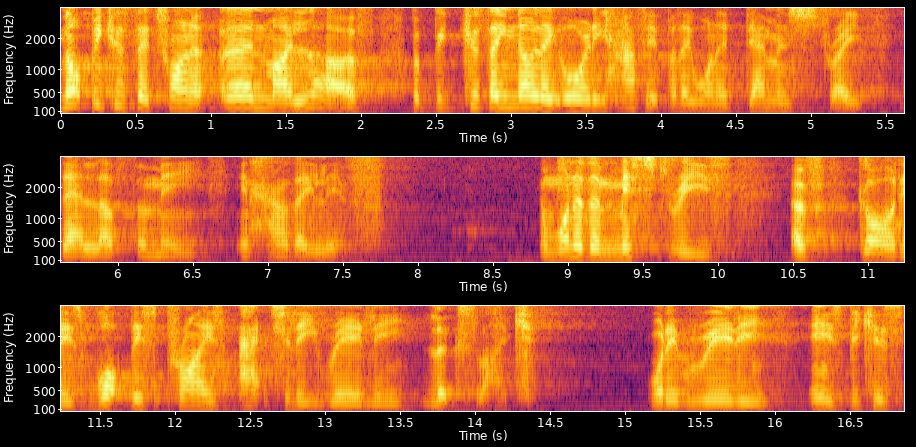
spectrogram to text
Not because they're trying to earn my love, but because they know they already have it, but they want to demonstrate their love for me in how they live. And one of the mysteries of God is what this prize actually really looks like. What it really is because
